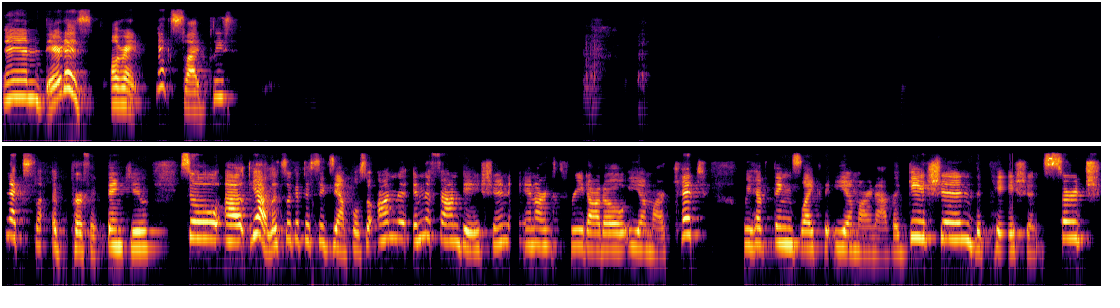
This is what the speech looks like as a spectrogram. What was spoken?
And there it is. All right, next slide, please. Next slide, uh, perfect, thank you. So uh, yeah, let's look at this example. So on the in the foundation in our 3.0 EMR kit, we have things like the EMR navigation, the patient search,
